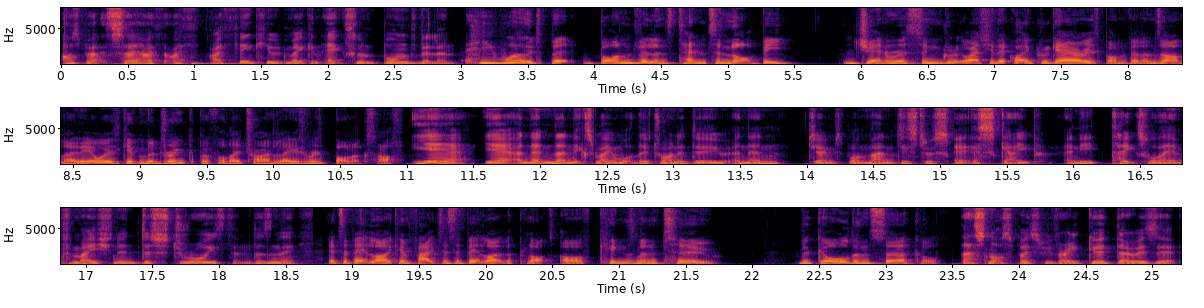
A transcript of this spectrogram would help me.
I was about to say, I, th- I, th- I think he would make an excellent Bond villain. He would, but Bond villains tend to not be generous and well, actually they're quite gregarious Bond villains, aren't they? They always give him a drink before they try and laser his bollocks off. Yeah, yeah, and then then explain what they're trying to do, and then James Bond manages to eh, escape, and he takes all that information and destroys them, doesn't he? It's a bit like, in fact, it's a bit like the plot of Kingsman 2, The Golden Circle. That's not supposed to be very good, though, is it?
